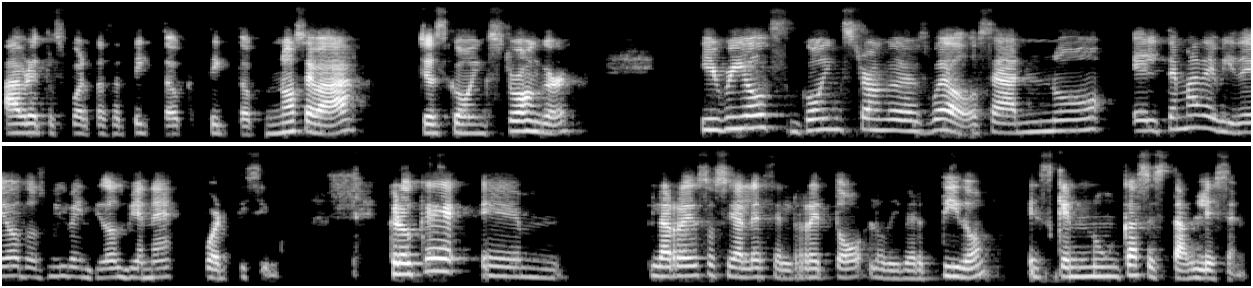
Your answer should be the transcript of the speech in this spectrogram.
abre tus puertas a TikTok. TikTok no se va, just going stronger. Y Reels going stronger as well. O sea, no, el tema de video 2022 viene fuertísimo. Creo que eh, las redes sociales, el reto, lo divertido, es que nunca se establecen.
